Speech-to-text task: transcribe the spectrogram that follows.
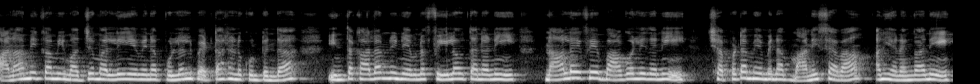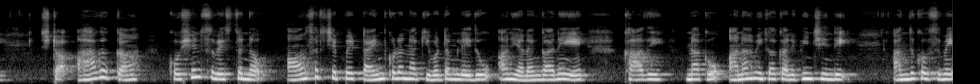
అనామిక మీ మధ్య మళ్ళీ ఏమైనా పుల్లలు పెట్టాలనుకుంటుందా? ఇంతకాలం నేను ఏమైనా ఫీల్ అవుతానని నా లైఫే బాగోలేదని చెప్పడం ఏమైనా మానేశావా? అని అనగానే స్టా ఆగక్క. క్వశ్చన్స్ వేస్తున్నావు. ఆన్సర్ చెప్పే టైం కూడా నాకు ఇవ్వటం లేదు అని అనగానే కాది నాకు అనామిక కనిపించింది. అందుకోసమే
